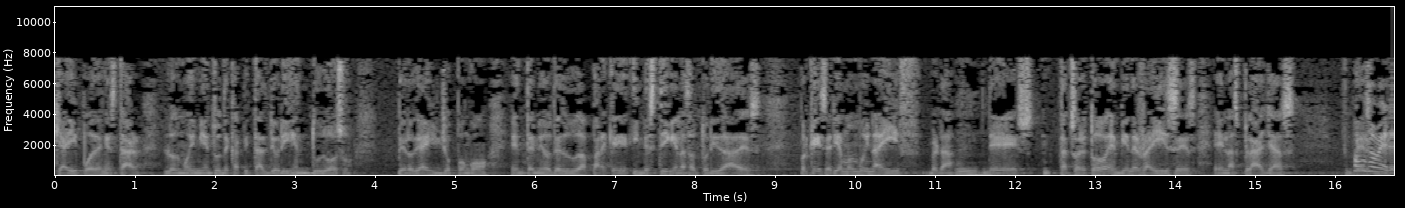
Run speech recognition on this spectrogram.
que ahí pueden estar los movimientos de capital de origen dudoso. Pero de ahí yo pongo en términos de duda para que investiguen las autoridades, porque seríamos muy naif, ¿verdad? De, sobre todo en bienes raíces, en las playas. Vamos a ver,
